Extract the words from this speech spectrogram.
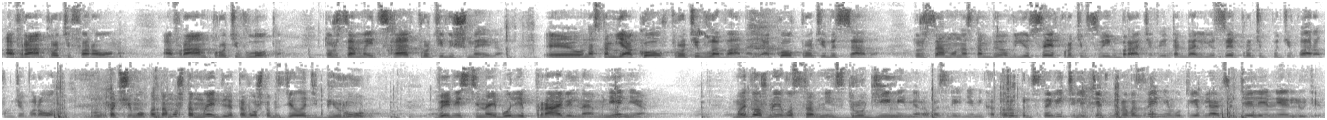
Авраам против фараона, Авраам против Лота. То же самое Ицхак против Ишмаэля. Э, у нас там Яков против Лавана, Яков против Исава. То же самое у нас там Юсеф против своих братьев и так далее. Юсеф против Путифара, против фараона. Почему? Потому что мы для того, чтобы сделать бирур, вывести наиболее правильное мнение, мы должны его сравнить с другими мировоззрениями, которые представители тех мировоззрений вот являются те или иные люди.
